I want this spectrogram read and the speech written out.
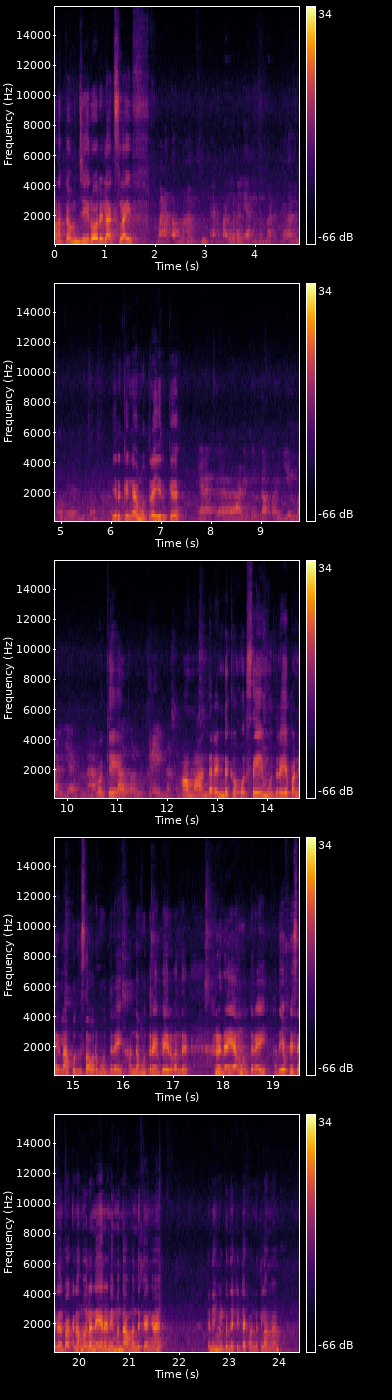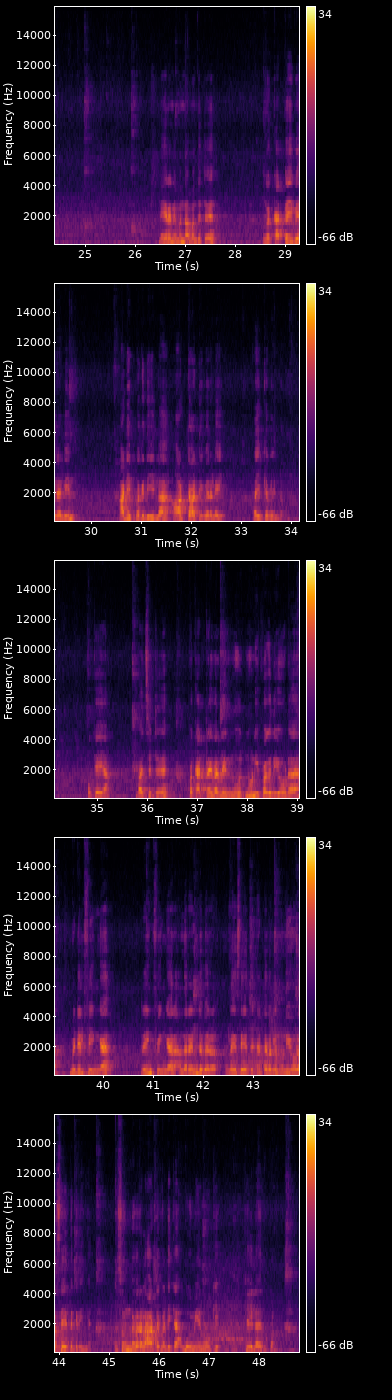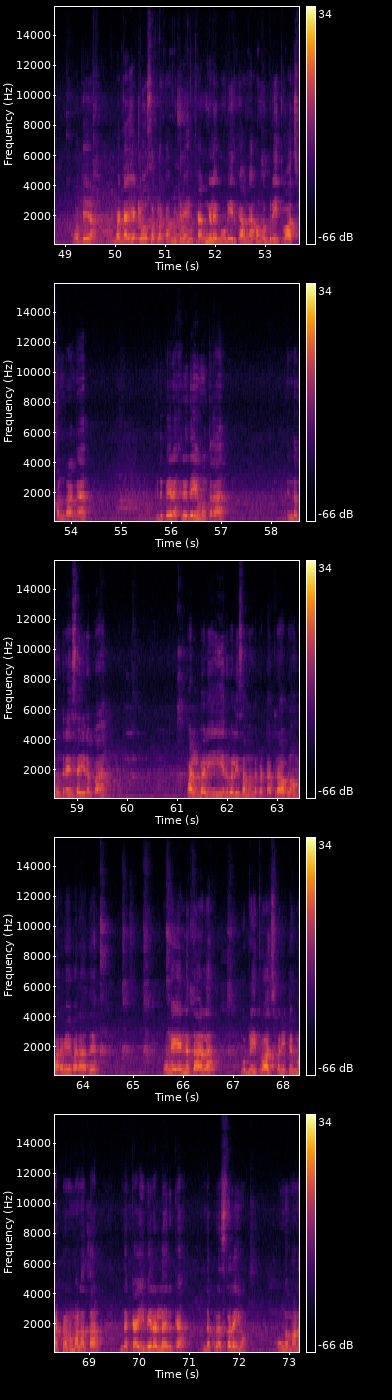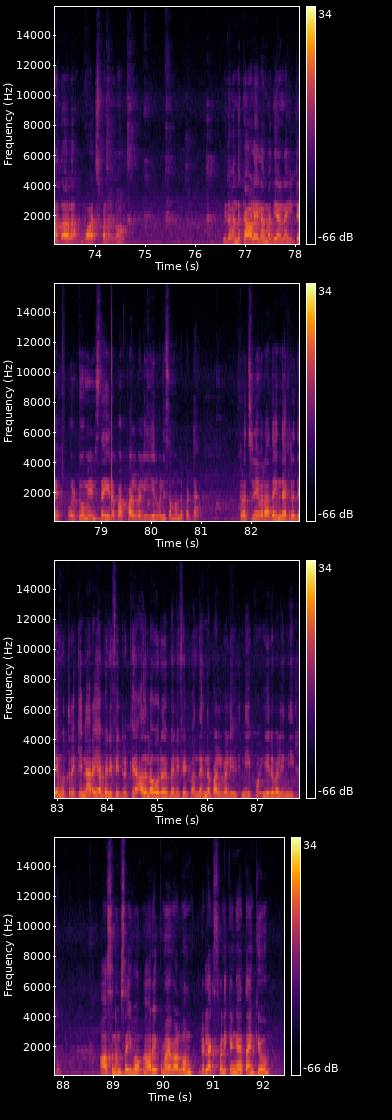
வணக்கம் zero relax life வணக்கம் ma'am எனக்கு பல்லு வலி அதிகமாக இருக்குது அதுக்கு ஒரு முத்திரை சொல்லுங்கள் இருக்குங்க முத்திரை இருக்குது எனக்கு அடிக்கொருக்கா பையில் வலியா இருக்கு மேம் ஓகே அதுக்கு ஒரு முத்திரை என்ன சொல்லுங்க? ஆமாம் இந்த ரெண்டுக்கும் ஒரு சேம் முத்திரையே பண்ணிடலாம். புதுசாக ஒரு முத்திரை. அந்த முத்திரை பேர் வந்து ஹிருதய முத்திரை. அது எப்படி செய்யறதுன்னு பார்க்கணும். முதல்ல நேரம் நிமிர்ந்து அமர்ந்துக்கங்க. அக்கா, நீங்களும் கொஞ்சம் கிட்டக்கு வந்துக்கலாம் மேம் நேரம் நிமிர்ந்து அமர்ந்துட்டு உங்கள் கட்டை விரலின் அடிப்பகுதியில் ஆட்காட்டி விரலை வைக்க வேண்டும். ஓகேயா வச்சுட்டு இப்போ கற்றை விரலின் நு நுனி பகுதியோட மிடில் ஃபிங்கர் ரிங் ஃபிங்கர் அந்த ரெண்டு விரலையும் சேர்த்து கட்டை விரலின் நுனியோடு சேர்த்துக்கிறீங்க. சுண்டு விரல் ஆட்டோமேட்டிக்காக பூமியை நோக்கி கீழே இருக்கணும். ஓகேயா இப்போ கையை க்ளோஸ்அப்பில் காமிக்கிறேன். கண்களை மூடி இருக்காங்க. அவங்க ப்ரீத் வாட்ச் பண்ணுறாங்க இது பேர் ஹிருதய முத்திரை. இந்த முத்திரையை செய்கிறப்ப பல்வலி ஈறுவலி சம்மந்தப்பட்ட ப்ராப்ளம் வரவே வராது. உங்கள் எண்ணத்தால் உங்கள் ப்ரீத் வாட்ச் பண்ணிவிட்டு மற்றொரு மனத்தால் இந்த கை விரலில் இருக்க அந்த ப்ரெஷரையும் உங்கள் மனதால் வாட்ச் பண்ணணும். இதை வந்து காலையில் மதியானம் நைட்டு ஒரு டூ மினிட்ஸ் செய்கிறப்ப பல்வலி ஈர்வலி சம்மந்தப்பட்ட பிரச்சனை வராது. இந்த ஹிருதய முத்திரைக்கு நிறைய பெனிஃபிட் இருக்குது அதில் ஒரு பெனிஃபிட் வந்து இந்த பல்வலி நீக்கும் ஈறுவலி நீக்கும். ஆசனம் செய்வோம் ஆரோக்கியமாக வாழ்வோம். ரிலாக்ஸ் பண்ணிக்கோங்க. தேங்க்யூ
